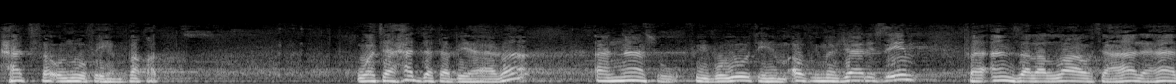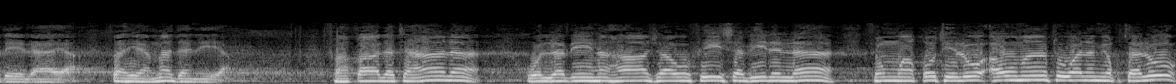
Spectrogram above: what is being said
حتف أنوفهم فقط. وتحدث بهذا الناس في بيوتهم أو في مجالسهم فأنزل الله تعالى هذه الآية فهي مدنية. فقال تعالى والذين هاجروا في سبيل الله ثم قتلوا أو ماتوا ولم يقتلوا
